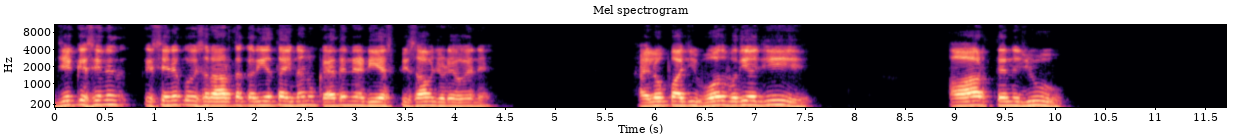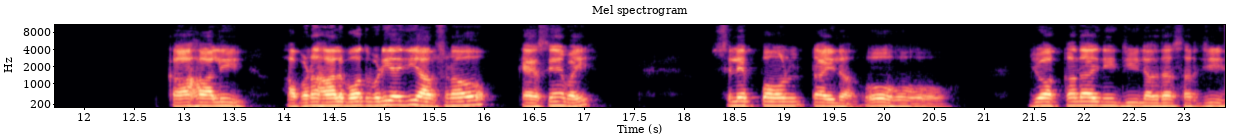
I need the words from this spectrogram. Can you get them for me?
ਜੇ ਕਿਸੇ ਨੇ ਕਿਸੇ ਨੇ ਕੋਈ ਸ਼ਰਾਰਤ ਕਰੀ ਹੈ ਤਾਂ ਇਹਨਾਂ ਨੂੰ ਕਹਿ ਦੇਣੇ ਡੀਐਸਪੀ ਸਾਹਿਬ ਜੁੜੇ ਹੋਏ ਨੇ। ਹੈਲੋ ਪਾਜੀ ਬਹੁਤ ਵਧੀਆ ਜੀ। ਆਰ 3 का हाल ही अपना हाल बहुत बढ़िया है जी आप सुनाओ कैसे हैं भाई स्लिप ऑन टाइल ओ हो हो ਜੋ ਅੱਕਾਂ ਦਾ ਹੀ ਨਹੀਂ ਜੀ ਲੱਗਦਾ ਸਰ ਜੀ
